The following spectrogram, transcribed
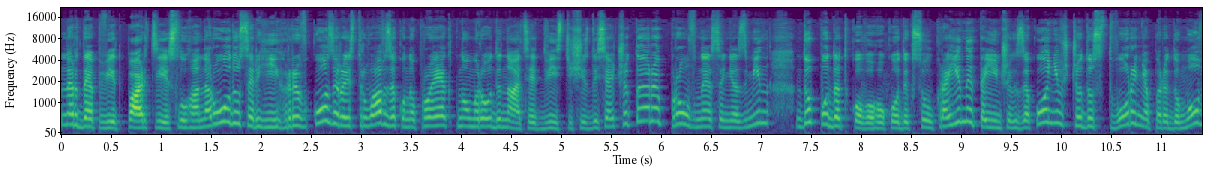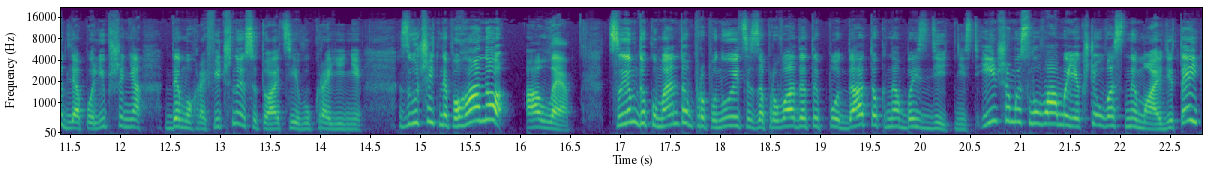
Нардеп від партії Слуга народу Сергій Гривко зареєстрував законопроект номер 11264 про внесення змін до податкового кодексу України та інших законів щодо створення передумов для поліпшення демографічної ситуації в Україні. Звучить непогано, але цим документом пропонується запровадити податок на бездітність. Іншими словами, якщо у вас немає дітей,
